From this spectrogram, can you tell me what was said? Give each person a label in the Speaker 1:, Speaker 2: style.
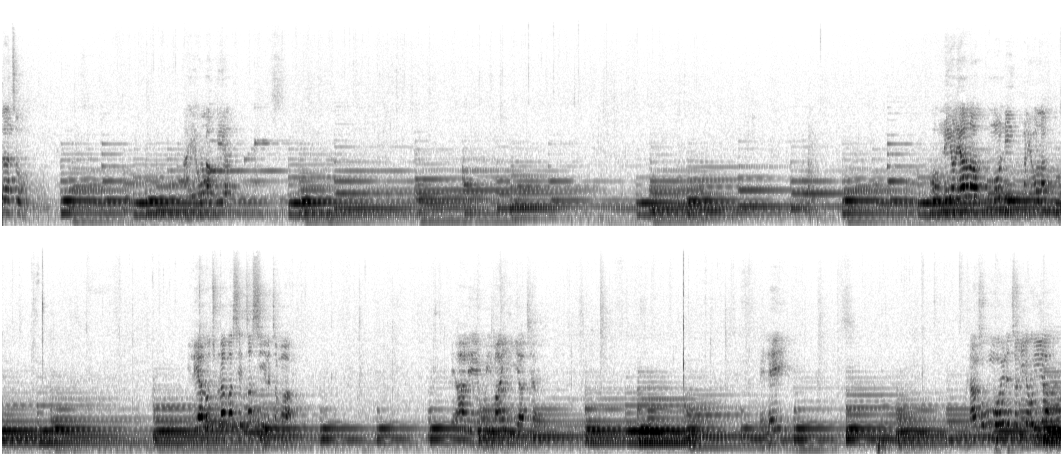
Speaker 1: Pilato. Ayahuambia. Omneoleala, umoni, maleola. Ilea lotulava se tasi le tamaa. Radya. Belay. Wala sa umoy na sa liyaw.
